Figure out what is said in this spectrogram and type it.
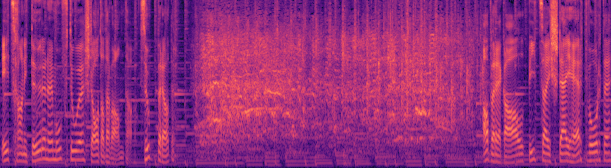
Jetzt kann ich die Türen nicht mehr auftun, steht an der Wand an. Super, oder? Aber egal, Pizza ist steinhart geworden,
